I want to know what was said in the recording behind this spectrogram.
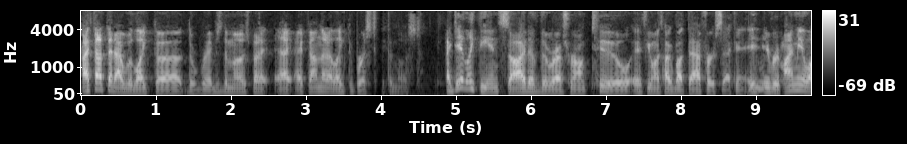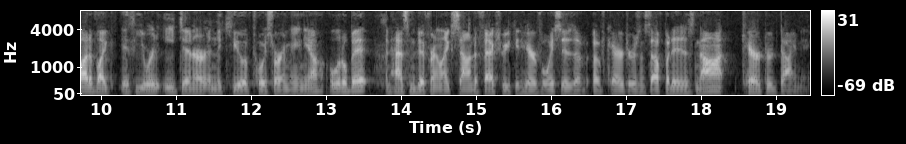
I thought that I would like the the ribs the most, but I, I, I found that I like the brisket the most. I did like the inside of the restaurant too. If you want to talk about that for a second, it, it reminded me a lot of like if you were to eat dinner in the queue of Toy Story Mania a little bit, and had some different like sound effects where you could hear voices of, of characters and stuff. But it is not character dining.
